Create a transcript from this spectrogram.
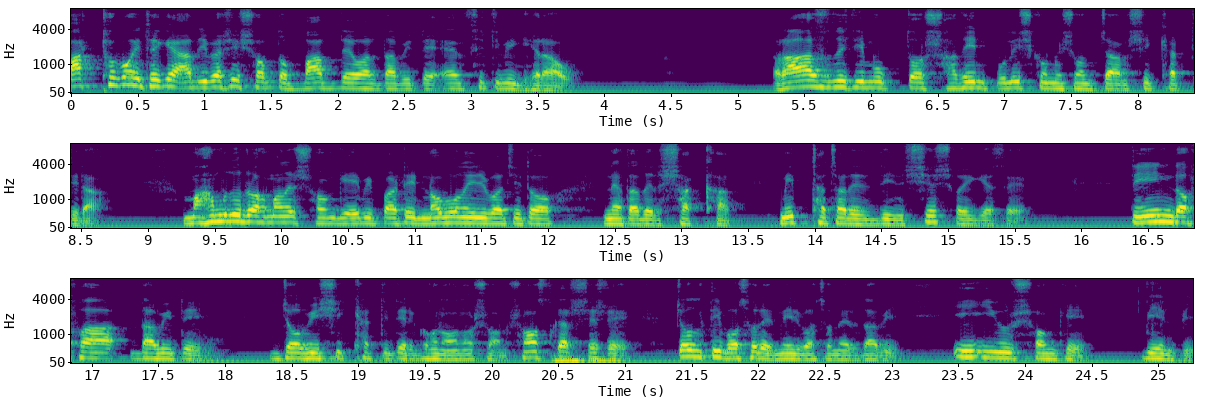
পাঠ্যবই থেকে আদিবাসী শব্দ বাদ দেওয়ার দাবিতে এনসিটিভি ঘেরাও। রাজনীতিমুক্ত স্বাধীন পুলিশ কমিশন চান শিক্ষার্থীরা। মাহমুদুর রহমানের সঙ্গে এবি পার্টির নবনির্বাচিত নেতাদের সাক্ষাৎ। মিথ্যাচারের দিন শেষ হয়ে গেছে। তিন দফা দাবিতে জবি শিক্ষার্থীদের ঘন অনশন। সংস্কার শেষে চলতি বছরে নির্বাচনের দাবি ইইউর সঙ্গে বিএনপি।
